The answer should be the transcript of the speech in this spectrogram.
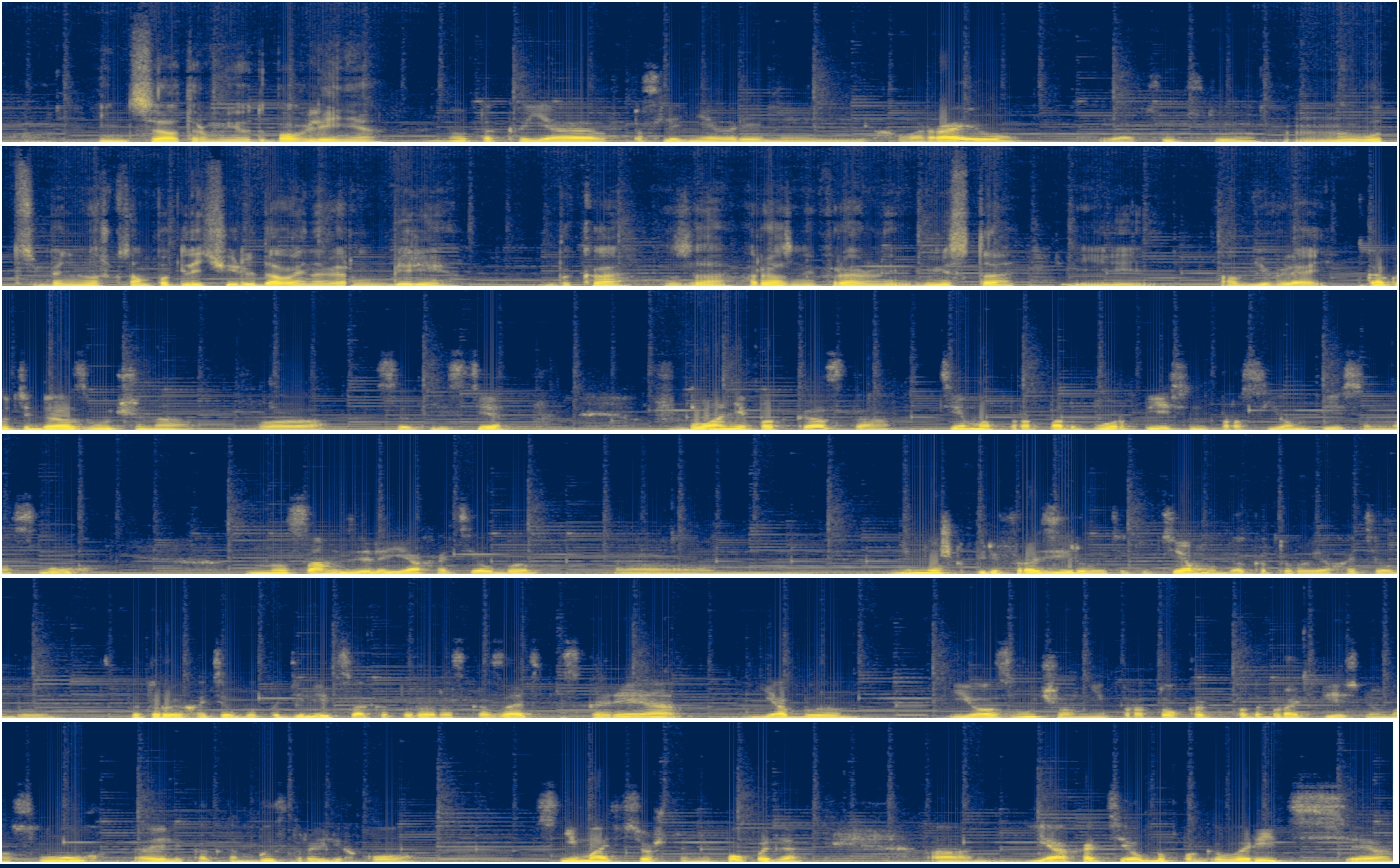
инициатором ее добавления. Ну, так я в последнее время и хвораю, и отсутствую. Ну, вот тебя немножко там подлечили. Давай, наверное, бери быка за разные правильные места и объявляй. Как у тебя озвучено в сет-листе, в плане подкаста тема про подбор песен, про съем песен на слух. На самом деле я хотел бы э, немножко перефразировать эту тему, да, которую я хотел бы, которую я хотел бы поделиться, о которой рассказать. Скорее, я бы ее озвучил не про то, как подобрать песню на слух, да, или как там быстро и легко снимать все, что не попадя. Э, я хотел бы поговорить э,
